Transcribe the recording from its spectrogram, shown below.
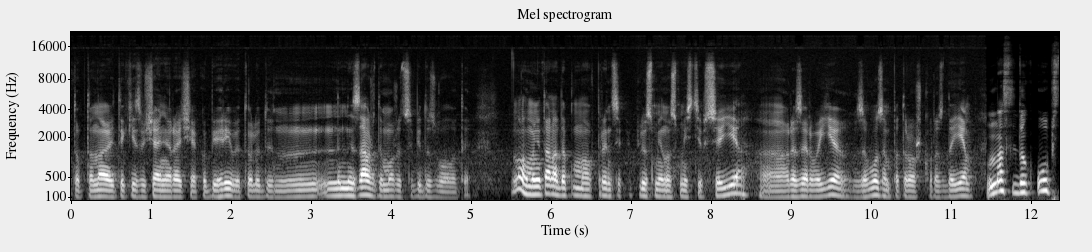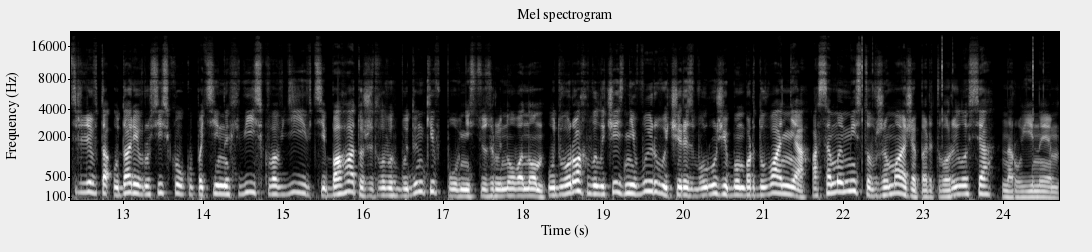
Тобто навіть такі звичайні речі, як обігріви, то люди не завжди можуть собі дозволити. Ну, гуманітарна допомога, в принципі, плюс-мінус в місті все є, е, резерви є, завозимо потрошку, роздаємо. Унаслідок обстрілів та ударів російсько-окупаційних військ в Авдіївці багато житлових будинків повністю зруйновано. У дворах величезні вирви через ворожі бомбардування, а саме місто вже майже перетворилося на руїни.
